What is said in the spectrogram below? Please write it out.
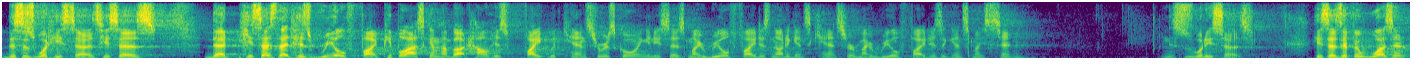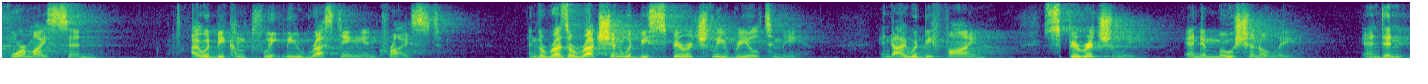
this is what he says. He says, that he says that his real fight, people ask him about how his fight with cancer is going, and he says, My real fight is not against cancer, my real fight is against my sin. And this is what he says He says, If it wasn't for my sin, I would be completely resting in Christ, and the resurrection would be spiritually real to me, and I would be fine spiritually and emotionally and in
